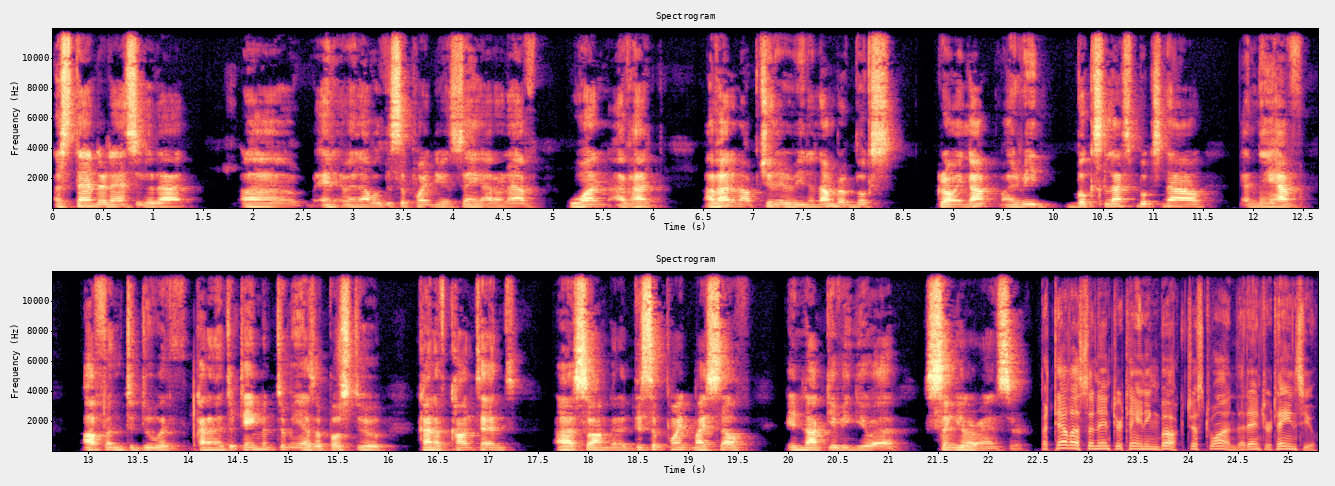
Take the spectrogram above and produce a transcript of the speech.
a standard answer to that. Uh, and, and I will disappoint you in saying I don't have one. I've had I've had an opportunity to read a number of books growing up. I read books, less books now, and they have often to do with kind of entertainment to me as opposed to kind of content. Uh, so I'm going to disappoint myself in not giving you a singular answer. But tell us an entertaining book, just one that entertains you.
